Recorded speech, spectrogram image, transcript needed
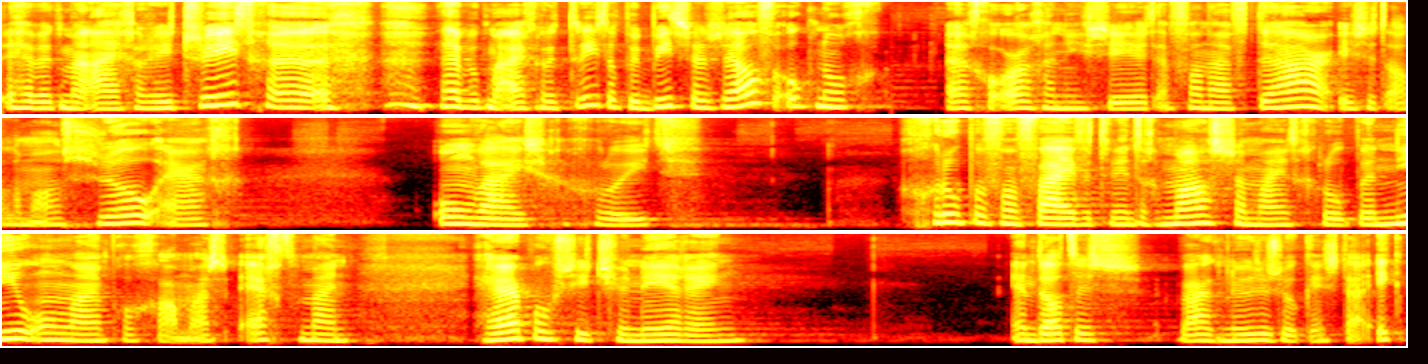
heb ik mijn eigen retreat, heb ik mijn eigen retreat op Ibiza zelf ook nog uh, georganiseerd. En vanaf daar is het allemaal zo erg onwijs gegroeid. Groepen van 25 mastermind groepen, nieuw online programma's. Echt mijn herpositionering. En dat is waar ik nu dus ook in sta. Ik,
